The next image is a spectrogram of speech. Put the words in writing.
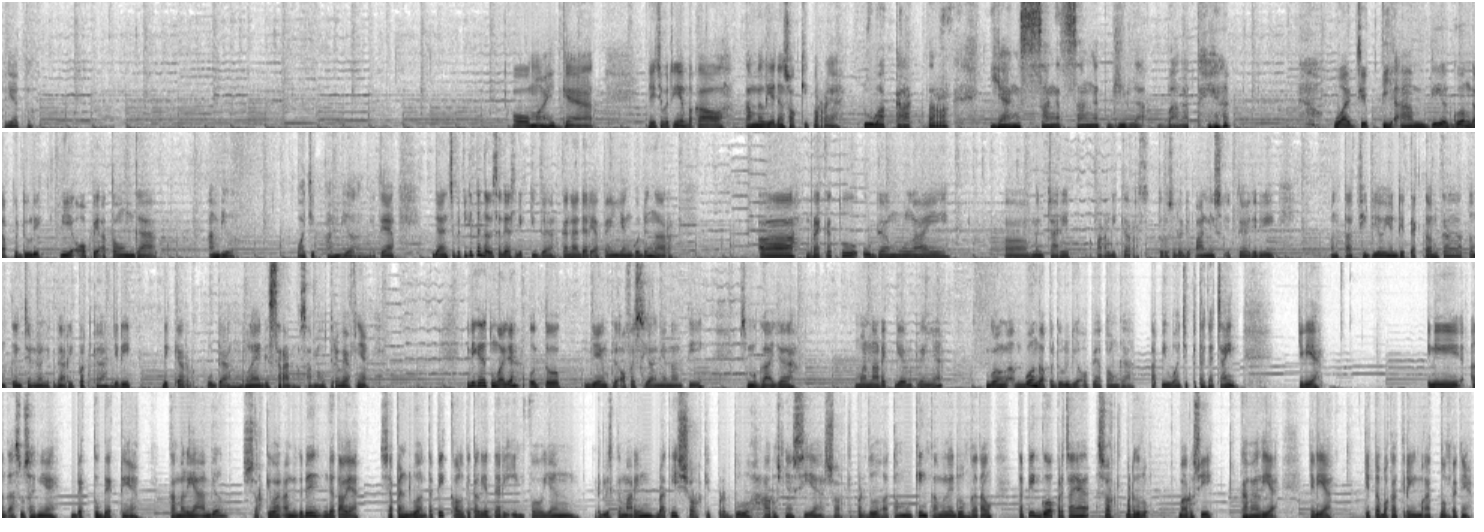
Lihat tuh. Oh my god. Jadi sepertinya bakal Camelia dan Shopkeeper ya. Dua karakter yang sangat-sangat gila banget ya. Wajib diambil. Gue nggak peduli dia OP atau enggak. Ambil wajib ambil gitu ya. Dan sepertinya kita nggak bisa lihat sedikit juga karena dari apa yang, yang gue dengar uh, mereka tuh udah mulai uh, mencari para leakers terus sudah dipanis gitu ya. Jadi entah video yang di down kah atau mungkin channelnya kena report kah jadi leaker udah mulai diserang sama Ultra Wave-nya. Jadi kita tunggu aja untuk gameplay officialnya nanti. Semoga aja menarik gameplaynya Gua gua nggak peduli dia OP atau enggak, tapi wajib kita gacain. Jadi ya, ini agak susah nih ya, back to back nih ya. Kamalia ambil, Shortkeeper ambil, tapi nggak tahu ya siapa yang duluan. Tapi kalau kita lihat dari info yang rilis kemarin, berarti Shortkeeper dulu harusnya sih ya, Shortkeeper dulu atau mungkin Kamalia dulu nggak tahu. Tapi gue percaya Shortkeeper dulu, baru sih Kamalia. Jadi ya, kita bakal kering banget dompetnya.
